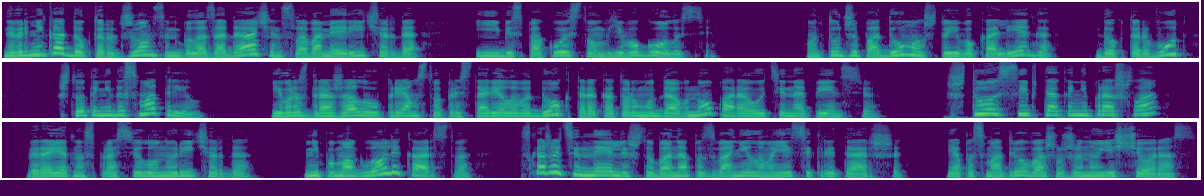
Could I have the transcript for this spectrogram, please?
Наверняка доктор Джонсон был озадачен словами Ричарда и беспокойством в его голосе. Он тут же подумал, что его коллега, доктор Вуд, что-то не досмотрел. Его раздражало упрямство престарелого доктора, которому давно пора уйти на пенсию. «Что, сыпь так и не прошла?» — вероятно, спросил он у Ричарда. «Не помогло лекарство? Скажите Нелли, чтобы она позвонила моей секретарше. Я посмотрю вашу жену еще раз».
